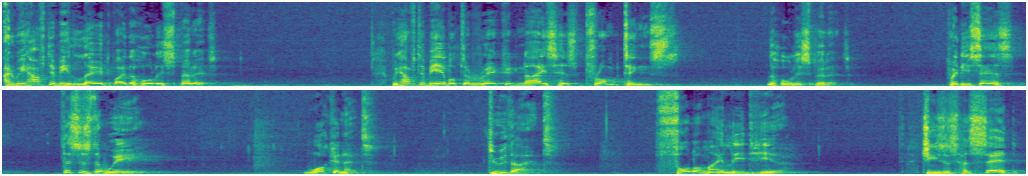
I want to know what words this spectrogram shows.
And we have to be led by the Holy Spirit. We have to be able to recognize His promptings, the Holy Spirit. When He says, This is the way, walk in it, do that, follow my lead here. Jesus has said,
